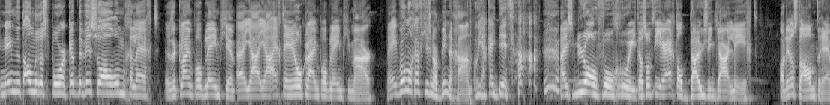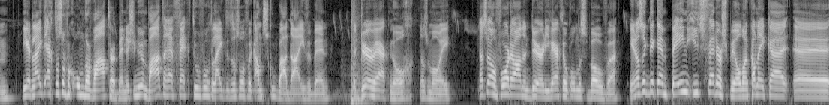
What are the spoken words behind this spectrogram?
neem het andere spoor. Ik heb de wissel al omgelegd. Dat is een klein probleempje. Uh, ja, ja, echt een heel klein probleempje maar. Nee, ik wil nog eventjes naar binnen gaan. Oh ja, kijk dit. hij is nu al volgroeid. Alsof hij hier echt al duizend jaar ligt. Oh, dit was de handrem. Hier, het lijkt echt alsof ik onder water ben. Als je nu een watereffect toevoegt, lijkt het alsof ik aan scuba diven ben. De deur werkt nog. Dat is mooi. Dat is wel een voordeel aan een deur. Die werkt ook ondersteboven. En als ik de campaign iets verder speel, dan kan ik uh, uh,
